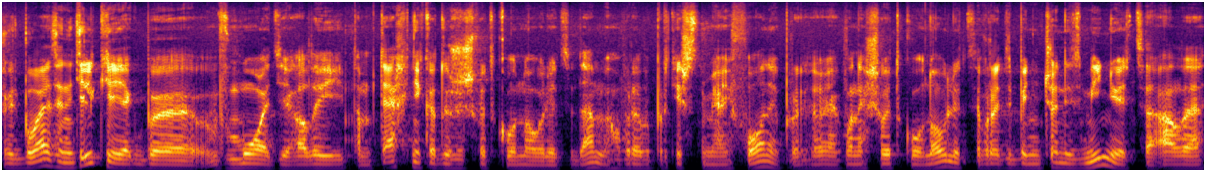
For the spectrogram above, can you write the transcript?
це відбувається не тільки якби в моді, але й там техніка дуже швидко оновлюється. Да? Ми говорили про ті ж самі айфони, про те, як вони швидко оновлюються. Вроді би нічого не змінюється, але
